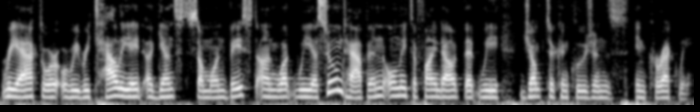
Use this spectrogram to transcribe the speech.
react or, or we retaliate against someone based on what we assumed happened, only to find out that we jumped to conclusions incorrectly.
